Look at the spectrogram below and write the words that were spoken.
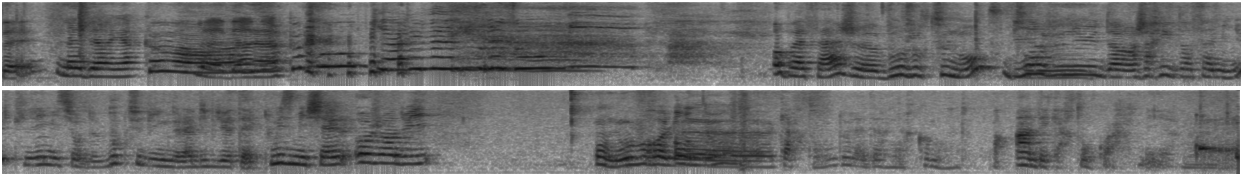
c'est la dernière commande. La dernière commande qui est arrivée, livraison. Au passage, euh, bonjour tout le monde, bienvenue dans J'arrive dans 5 minutes, l'émission de booktubing de la bibliothèque Louise Michel. Aujourd'hui, on ouvre le carton de la dernière commande. Enfin, un des cartons quoi. Mais, euh,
